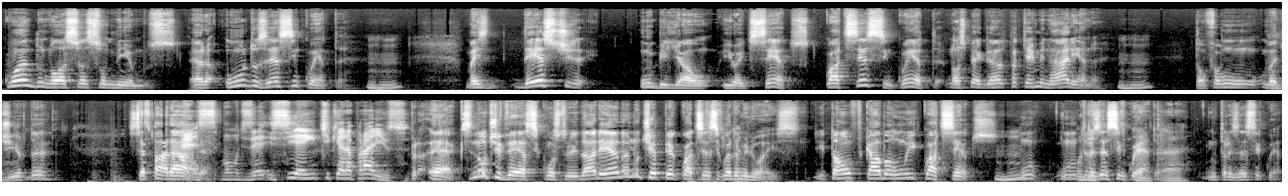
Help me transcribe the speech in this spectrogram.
Quando nós assumimos, era 1,250. Mas deste 1 bilhão e 800, 450 nós pegamos para terminar a Arena. Então foi um- uma dívida separada. É, vamos dizer, e ciente que era pra isso. É, que se não tivesse construído a arena, não tinha pego 450 milhões. Então ficava 1,400, um, um, 350. é. Um 350.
